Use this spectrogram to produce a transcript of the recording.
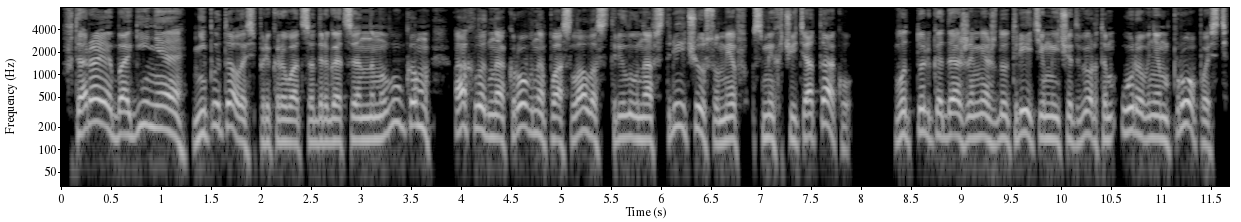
Вторая богиня не пыталась прикрываться драгоценным луком, а хладнокровно послала стрелу навстречу, сумев смягчить атаку. Вот только даже между третьим и четвертым уровнем пропасть,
